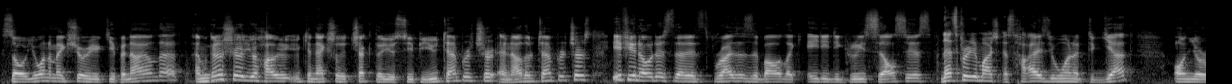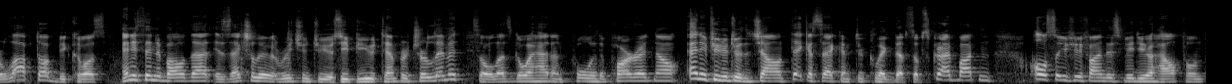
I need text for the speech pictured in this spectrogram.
So you want to make sure you keep an eye on that. I'm going to show you how you can actually check the CPU temperature and other temperatures. If you notice that it rises about like 80 degrees Celsius, that's pretty much as high as you want it to get on your laptop because anything about that is actually reaching to your CPU temperature limit. So let's go ahead and pull it apart right now. And if you're new to the channel, take a second to click that subscribe button. Also, if you find this video helpful,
